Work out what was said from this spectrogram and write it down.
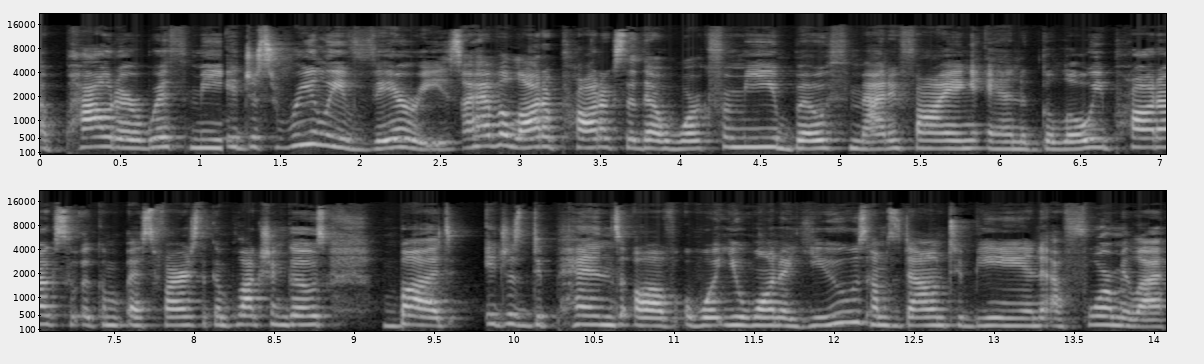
a powder with me. It just really varies. I have a lot of products that, that work for me, both mattifying and glowy products uh, as far as the complexion goes, but it just depends of what you want to use. It comes down to being a formula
